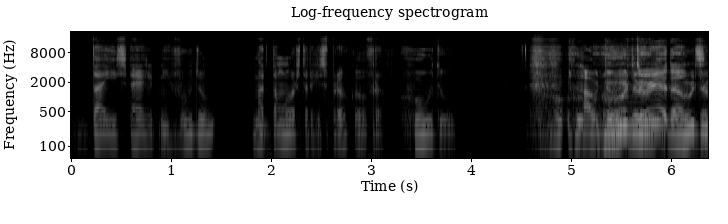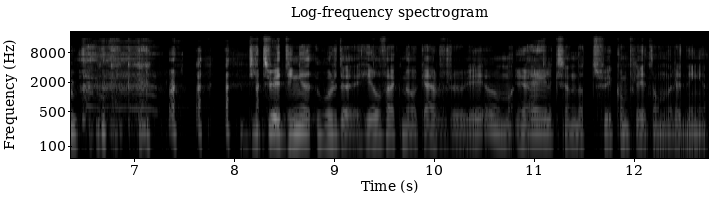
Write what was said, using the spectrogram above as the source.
dat is eigenlijk niet voodoo, maar dan wordt er gesproken over hoodoo. How Hoe doe je dat? Hoedoe. Die twee dingen worden heel vaak met elkaar verweven, maar Ja. eigenlijk zijn dat twee compleet andere dingen.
